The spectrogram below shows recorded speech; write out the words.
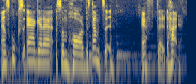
En skogsägare som har bestämt sig efter det här.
